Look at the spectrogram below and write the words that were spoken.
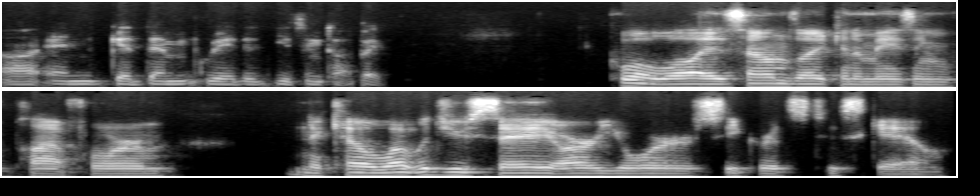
uh, and get them graded using topic. Cool. Well, it sounds like an amazing platform. Nikhil, what would you say are your secrets to scale?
